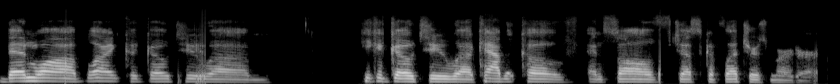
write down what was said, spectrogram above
Benoit Blanc could go to um, he could go to uh, Cabot Cove and solve Jessica Fletcher's murder.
